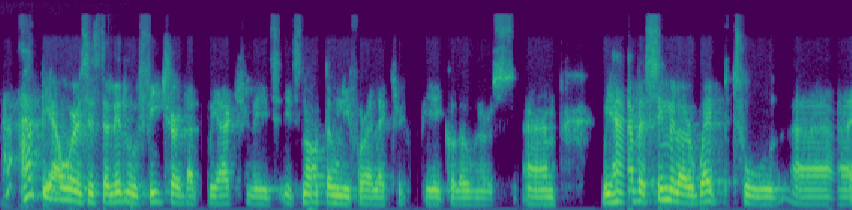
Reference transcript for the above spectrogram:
Happy hours is a little feature that we actually, it's, it's not only for electric vehicle owners. Um, we have a similar web tool uh,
